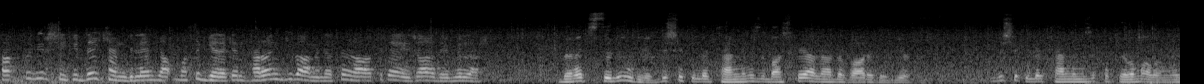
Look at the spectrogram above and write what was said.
farklı bir şehirdeyken bile yapması gereken herhangi bir ameliyatı rahatlıkla icra edebilirler. Demek istediğim gibi bir şekilde kendimizi başka yerlerde var edebiliyoruz. Bir şekilde kendimizi kopyalama alanına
